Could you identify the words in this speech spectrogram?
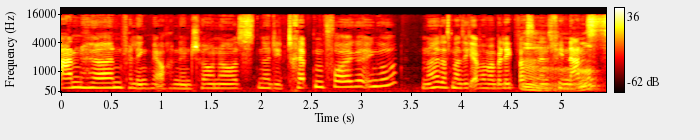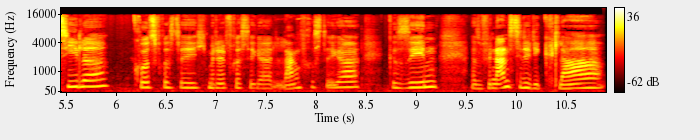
anhören. Verlinken wir auch in den Show Notes ne, die Treppenfolge, Ingo. Ne, dass man sich einfach mal überlegt, was sind denn mhm. Finanzziele? Kurzfristig, mittelfristiger, langfristiger gesehen. Also Finanzziele, die klar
